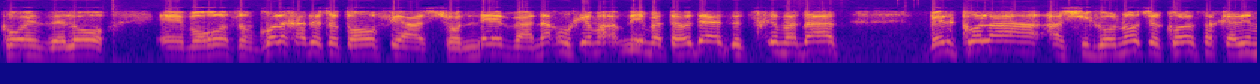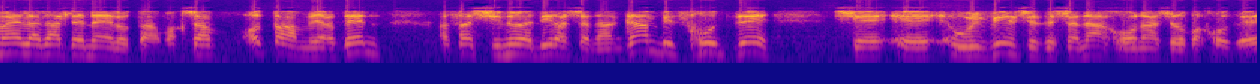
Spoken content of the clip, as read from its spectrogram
כהן זה לא אה, מורוסוב, כל אחד יש לו את האופי השונה, ואנחנו כמאמנים, ואתה יודע את זה, צריכים לדעת בין כל השיגעונות של כל השחקנים האלה לדעת לנהל אותם. עכשיו, עוד פעם, ירדן עשה שינוי אדיר השנה, גם בזכות זה שהוא הבין שזו שנה האחרונה שלו בחוזה.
